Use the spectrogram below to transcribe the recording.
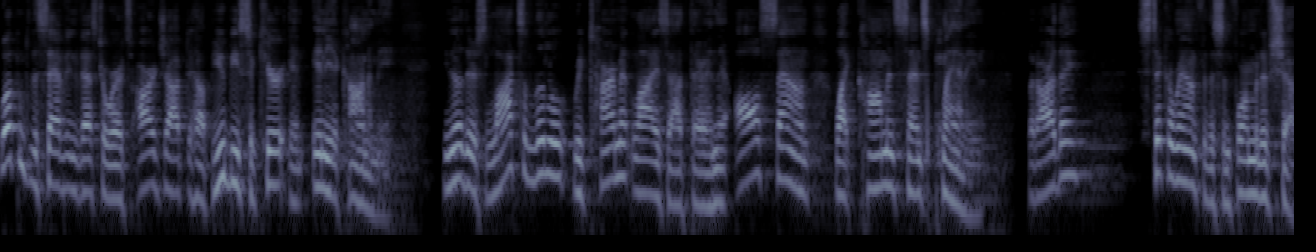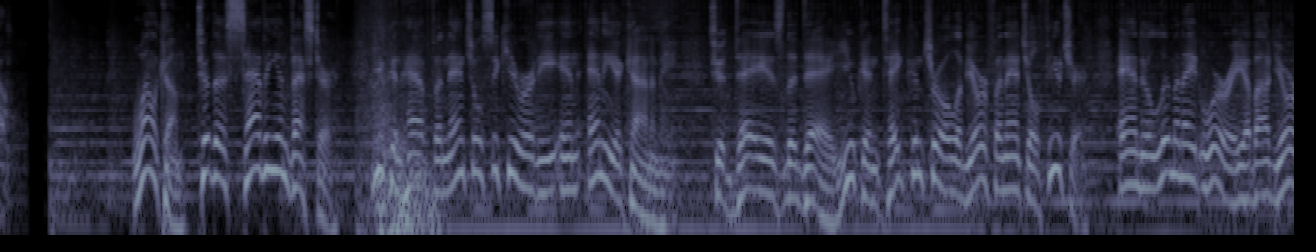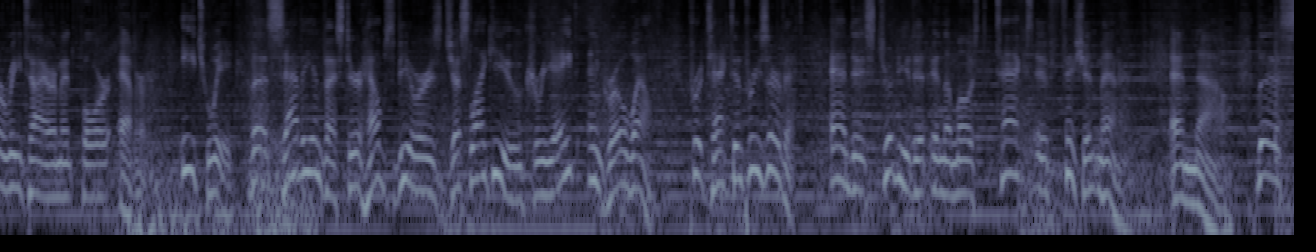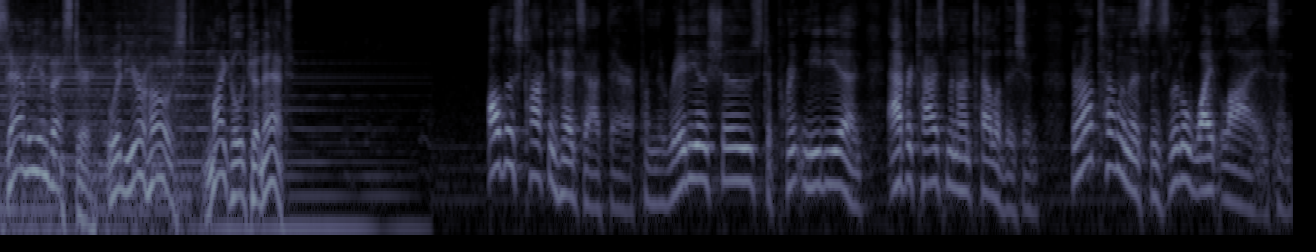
Welcome to the Savvy Investor, where it's our job to help you be secure in any economy. You know, there's lots of little retirement lies out there, and they all sound like common sense planning. But are they? Stick around for this informative show. Welcome to the Savvy Investor. You can have financial security in any economy. Today is the day you can take control of your financial future and eliminate worry about your retirement forever. Each week, the Savvy Investor helps viewers just like you create and grow wealth, protect and preserve it, and distribute it in the most tax efficient manner. And now, the Savvy Investor with your host, Michael Canet. All those talking heads out there, from the radio shows to print media and advertisement on television, they're all telling us these little white lies. And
